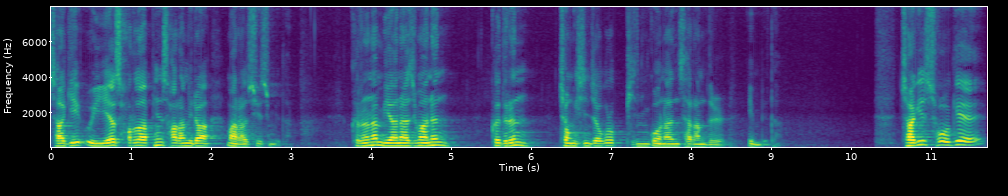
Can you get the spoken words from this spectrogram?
자기 의에 사로잡힌 사람이라 말할 수 있습니다. 그러나 미안하지만은 그들은 정신적으로 빈곤한 사람들입니다. 자기 속에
